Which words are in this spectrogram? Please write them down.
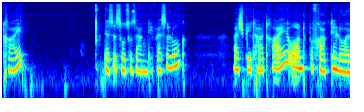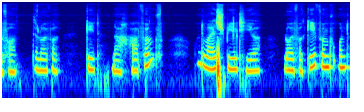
F3. Das ist sozusagen die Fesselung. Weiß spielt H3 und befragt den Läufer. Der Läufer geht nach H5 und Weiß spielt hier Läufer G5 und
